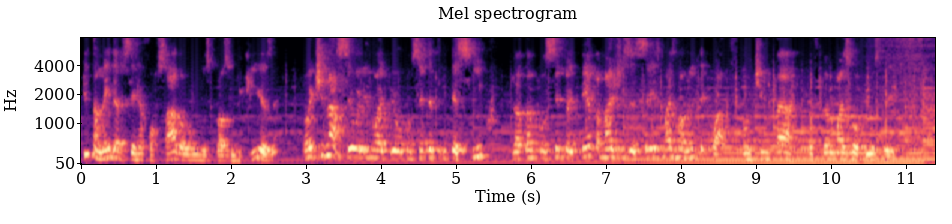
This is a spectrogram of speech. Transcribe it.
que também deve ser reforçado ao longo dos próximos dias, né? Então a gente nasceu ali no IPO com 135, já estamos com 180, mais 16, mais 94. Então o time está tá ficando mais robusto aí.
